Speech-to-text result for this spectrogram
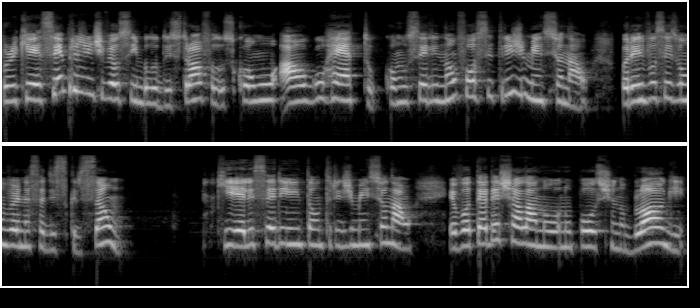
Porque sempre a gente vê o símbolo do estrófalos como algo reto, como se ele não fosse tridimensional. Porém, vocês vão ver nessa descrição que ele seria então tridimensional. Eu vou até deixar lá no, no post no blog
